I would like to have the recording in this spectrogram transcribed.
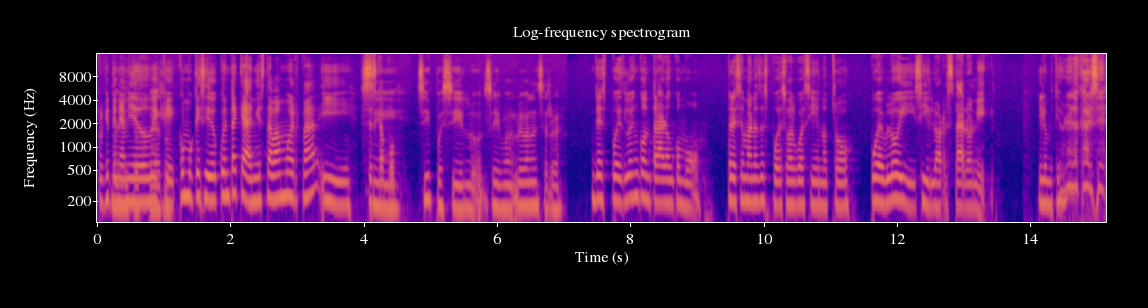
Porque tenía Maldito miedo de perro. que, como que se dio cuenta que Annie estaba muerta y se Sí. escapó. Sí, pues sí, lo, se iba- lo iban a encerrar. Después lo encontraron como tres semanas después o algo así en otro pueblo y sí, lo arrestaron y, y lo metieron en la cárcel.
